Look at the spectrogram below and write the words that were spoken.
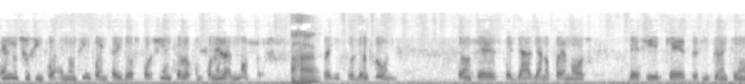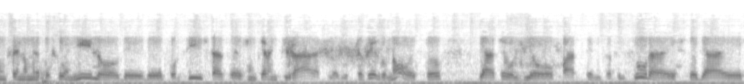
en, su en un 52% lo componen las motos. Ajá. registros del RUN. Entonces, pues ya, ya no podemos decir que esto es simplemente un fenómeno pues, juvenil o de, deportistas o de gente aventurada que lo gusta riesgo. No, esto ya se volvió parte de nuestra cultura, esto ya es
